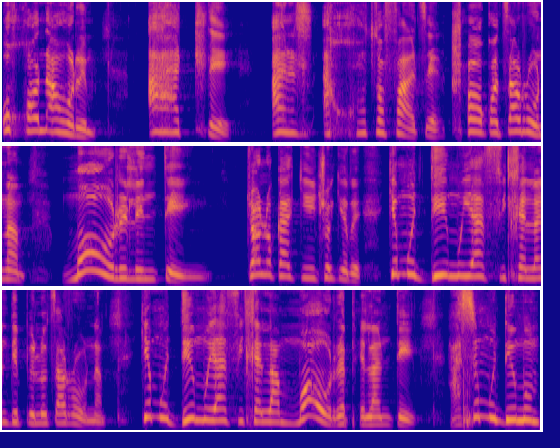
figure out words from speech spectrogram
o kgona hore a tle a kgotsofatse tlhoko tsa rona moo re leng teng. Jalo ka ke re ke modimo ya fitlhelelang dipelo tsa rona. Ke modimo ya fitlhelelang moo re phelang teng. Ga se modimo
